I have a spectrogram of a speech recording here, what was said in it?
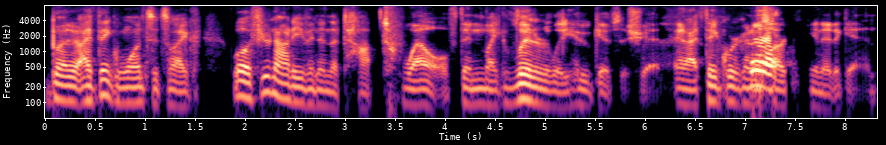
But I think once it's like, well, if you're not even in the top 12, then like literally who gives a shit? And I think we're going to well, start seeing it again.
